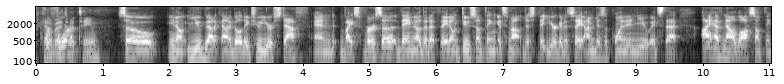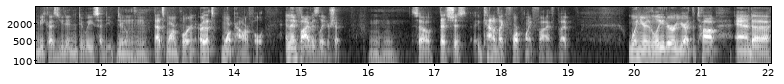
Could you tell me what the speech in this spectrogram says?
accountability to a team. So, you know, you've got accountability to your staff and vice versa. They know that if they don't do something, it's not just that you're going to say, I'm disappointed in you. It's that I have now lost something because you didn't do what you said you'd do. Mm-hmm. That's more important, or that's more powerful. And then five is leadership. Mm-hmm. So that's just kind of like 4.5. But when you're the leader, you're at the top. And uh,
